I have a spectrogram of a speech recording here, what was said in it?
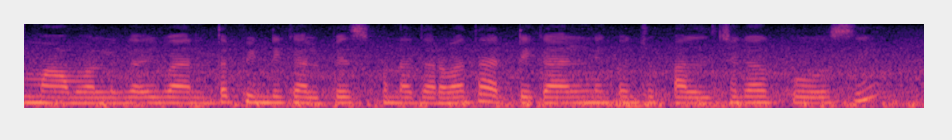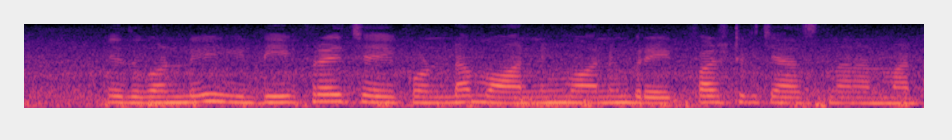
మామూలుగా ఇవంతా పిండి కలిపేసుకున్న తర్వాత అరటికాయలని కొంచెం పలచగా కోసి ఇదిగోండి డీప్ ఫ్రై చేయకుండా మార్నింగ్ మార్నింగ్ బ్రేక్ఫాస్ట్కి చేస్తున్నాను అనమాట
